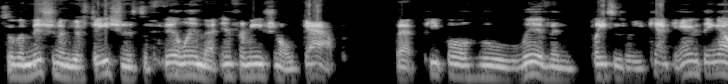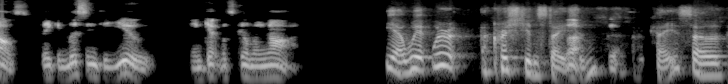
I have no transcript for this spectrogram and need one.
So the mission of your station is to fill in that informational gap that people who live in places where you can't get anything else, they can listen to you and get what's going on. Yeah, we're we're a Christian station. Oh, yeah. Okay, so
